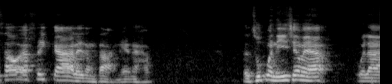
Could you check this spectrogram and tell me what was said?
เซาท์แอฟริกา อะไรต่างๆ เนี่ยนะครับ แต่ทุกวันนี้ใช่ไหมครับเวลา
